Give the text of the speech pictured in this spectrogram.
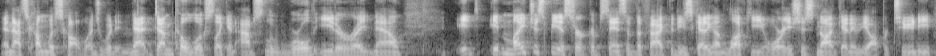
and that's come with Scott Wedgewood in net. Demko looks like an absolute world eater right now. It it might just be a circumstance of the fact that he's getting unlucky or he's just not getting the opportunity.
